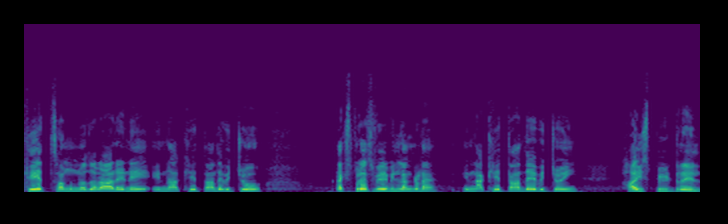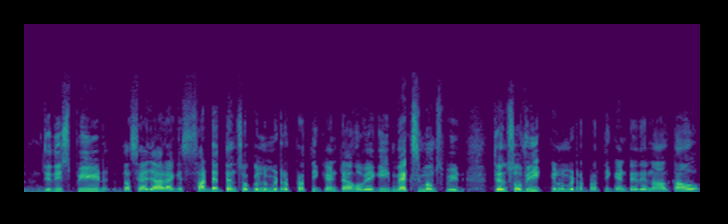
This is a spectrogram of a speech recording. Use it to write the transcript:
ਖੇਤ ਸਾਨੂੰ ਨਜ਼ਰ ਆ ਰਹੇ ਨੇ, ਇਹਨਾਂ ਖੇਤਾਂ ਦੇ ਵਿੱਚੋਂ ਐਕਸਪ੍ਰੈਸਵੇ ਵੀ ਲੰਘਣਾ ਇਹਨਾਂ ਖੇਤਾਂ ਦੇ ਵਿੱਚੋਂ ਹੀ ਹਾਈ ਸਪੀਡ ਰੇਲ ਜਿਹਦੀ ਸਪੀਡ ਦੱਸਿਆ ਜਾ ਰਿਹਾ ਕਿ 350 ਕਿਲੋਮੀਟਰ ਪ੍ਰਤੀ ਘੰਟਾ ਹੋਵੇਗੀ ਮੈਕਸਿਮਮ ਸਪੀਡ 320 ਕਿਲੋਮੀਟਰ ਪ੍ਰਤੀ ਘੰਟੇ ਦੇ ਨਾਲ ਤਾਂ ਉਹ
